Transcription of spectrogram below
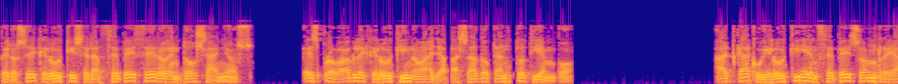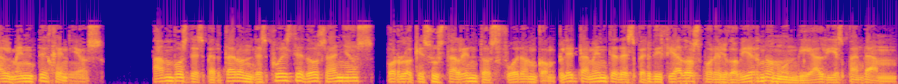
pero sé que Lucky será CP0 en dos años. Es probable que Lucky no haya pasado tanto tiempo. Akaku y Lucky en CP son realmente genios. Ambos despertaron después de dos años, por lo que sus talentos fueron completamente desperdiciados por el gobierno mundial y Spandam.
